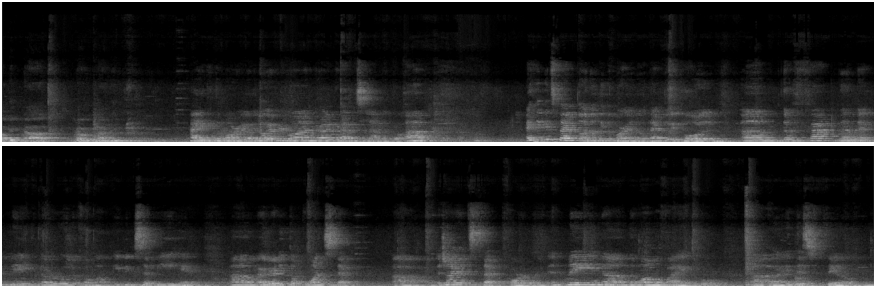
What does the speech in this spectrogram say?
topic na gawin namin. Hi, Tito Mario. Hello everyone. Maraming maraming salamat po. Ah, I think it's time to, ano, Tito Mario, no? Time to evolve. Um, the fact that I'm playing the role of a mom, ibig sabihin, um, I already took one step, uh, a giant step forward in playing um, the mom of Aiko uh, in this film.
